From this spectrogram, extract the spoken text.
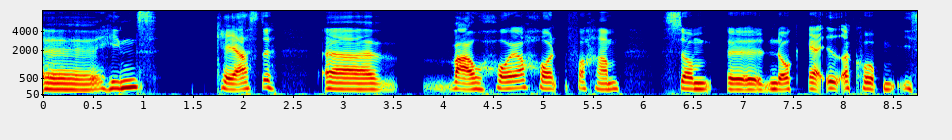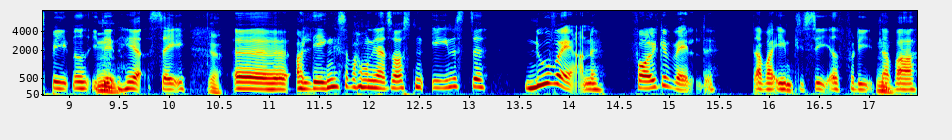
Øh, hendes kæreste øh, var jo højre hånd for ham, som øh, nok er æderkoppen i spændet i mm. den her sag. Ja. Øh, og længe så var hun altså også den eneste nuværende folkevalgte, der var impliceret, fordi mm. der var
